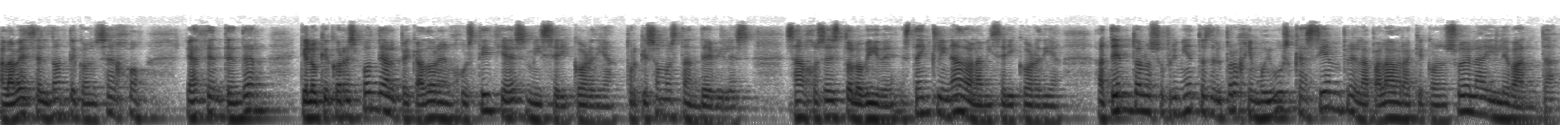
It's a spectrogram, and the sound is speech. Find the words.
A la vez el don de consejo le hace entender que lo que corresponde al pecador en justicia es misericordia, porque somos tan débiles. San José esto lo vive, está inclinado a la misericordia, atento a los sufrimientos del prójimo y busca siempre la palabra que consuela y levanta.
